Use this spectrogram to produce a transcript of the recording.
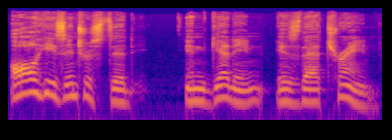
All he's interested in getting is that train.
